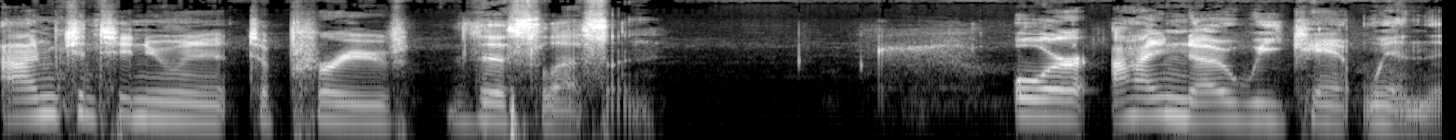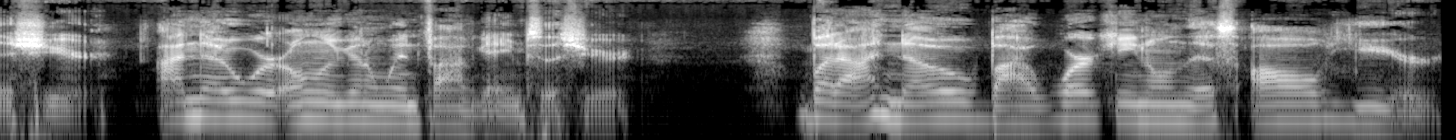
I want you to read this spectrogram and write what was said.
I'm continuing it to prove this lesson. Or I know we can't win this year. I know we're only going to win five games this year. But I know by working on this all year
